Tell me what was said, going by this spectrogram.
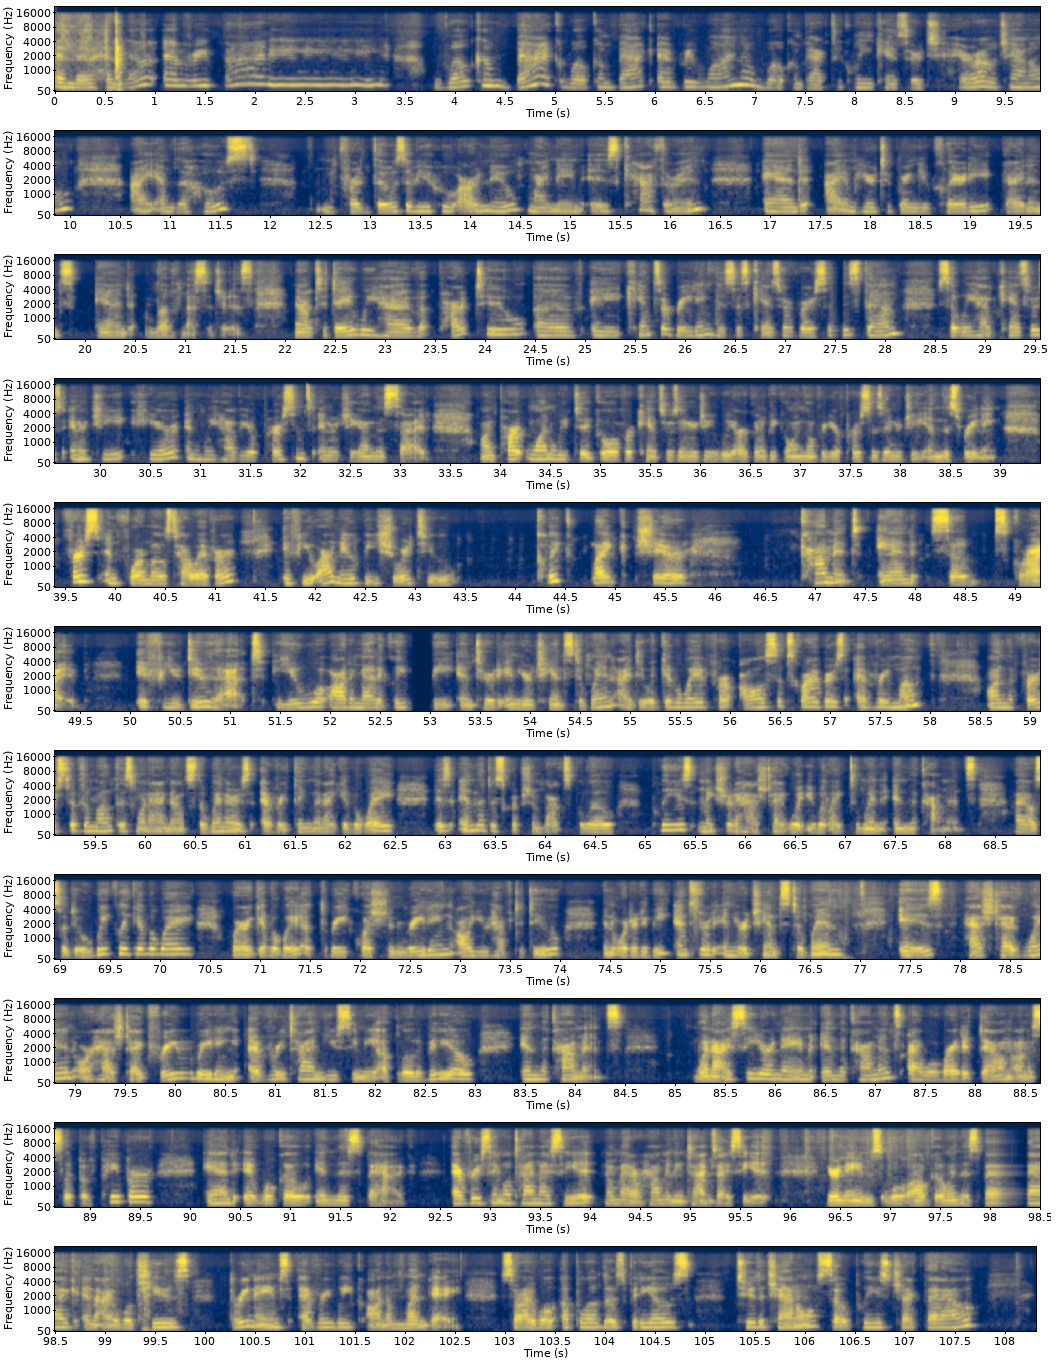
Hello, hello, everybody. Welcome back. Welcome back, everyone. Welcome back to Queen Cancer Tarot channel. I am the host. Mm, for those of you who are new, my name is Catherine, and I am here to bring you clarity, guidance, and love messages. Now, today we have part two of a Cancer reading. This is Cancer versus them. So we have Cancer's energy here, and we have your person's energy on this side. On part one, we did go over Cancer's energy. We are going to be going over your person's energy in this reading. First and foremost, however, if you are new, be sure to click like, share, comment, and subscribe. If you do that, you will automatically be entered in your chance to win. I do a giveaway for all subscribers every month. On the first of the month is when I announce the winners. Everything that I give away is in the description box below. Please make sure to hashtag what you would like to win in the comments. I also do a weekly giveaway where I give away a three question reading. All you have to do in order to be entered in your chance to win is hashtag win or hashtag free reading every time you see me upload a video in the comments. When I see your name in the comments, I will write it down on a slip of paper and it will go in this bag. Every single time I see it, no matter how many times I see it, your names will all go in this bag and I will choose three names every week on a Monday. So I will upload those videos to the channel. So please check that out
